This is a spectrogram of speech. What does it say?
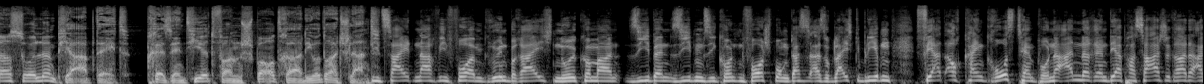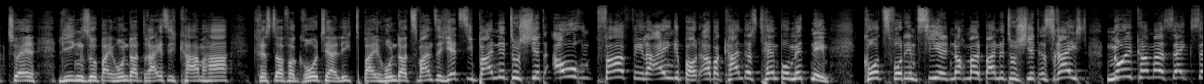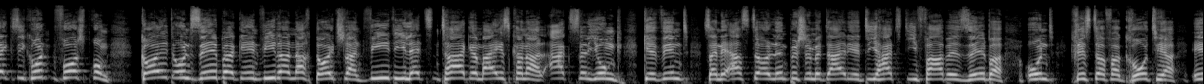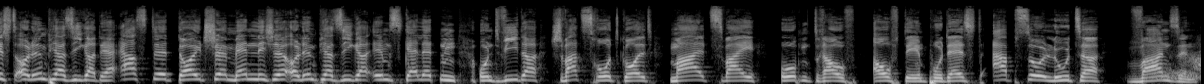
Das Olympia-Update. Präsentiert von Sportradio Deutschland. Die Zeit nach wie vor im grünen Bereich, 0,77 Sekunden Vorsprung. Das ist also gleich geblieben. Fährt auch kein Großtempo. Eine andere in der Passage gerade aktuell liegen so bei 130 km/h. Christopher Grothia liegt bei 120. Jetzt die Bande touchiert, auch ein Fahrfehler eingebaut, aber kann das Tempo mitnehmen. Kurz vor dem Ziel nochmal Bande touchiert. Es reicht. 0,66 Sekunden Vorsprung. Gold und Silber gehen wieder nach Deutschland. Wie die letzten Tage im Eiskanal. Axel Jung gewinnt seine erste olympische Medaille, die hat die Farbe Silber. Und Christopher Grother ist Olympiasieger, der erste deutsche männliche Olympiasieger im Skeleton. Und wieder Schwarz-Rot-Gold mal zwei obendrauf auf dem Podest. Absoluter Wahnsinn.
